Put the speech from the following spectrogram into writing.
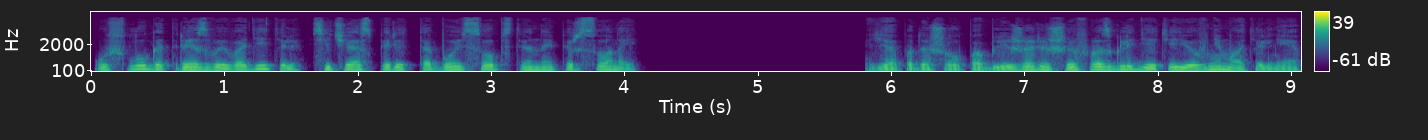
Услуга «Трезвый водитель» сейчас перед тобой собственной персоной. Я подошел поближе, решив разглядеть ее внимательнее.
